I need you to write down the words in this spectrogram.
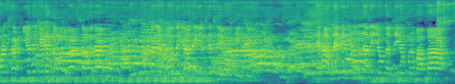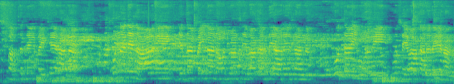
ਔਰ ਸਾਖੀਆਂ ਦੇ ਜਿਹੜੇ ਨੌਜਵਾਨ ਸੰਗਤ ਨਾ ਉਹਨਾਂ ਨੇ ਬਹੁਤ ਜ਼ਿਆਦਾ ਇੱਥੇ ਸੇਵਾ ਕੀਤੀ। ਤੇ ਹਾਲੇ ਵੀ ਹੁਣ ਉਹਨਾਂ ਦੀ ਜੋ ਗੱਦੀ ਉੱਪਰ ਬਾਬਾ ਭਗਤ ਸਿੰਘ ਬੈਠੇ ਹਨ, ਉਹਨਾਂ ਦੇ ਨਾਲ ਵੀ ਜਿੱਦਾਂ ਪਹਿਲਾਂ ਨੌਜਵਾਨ ਸੇਵਾ ਕਰਦੇ ਆ ਰਹੇ ਸਨ, ਉਦਾਂ ਹੀ ਹੁਣ ਵੀ ਉਹ ਸੇਵਾ ਕਰ ਰਹੇ ਹਨ।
